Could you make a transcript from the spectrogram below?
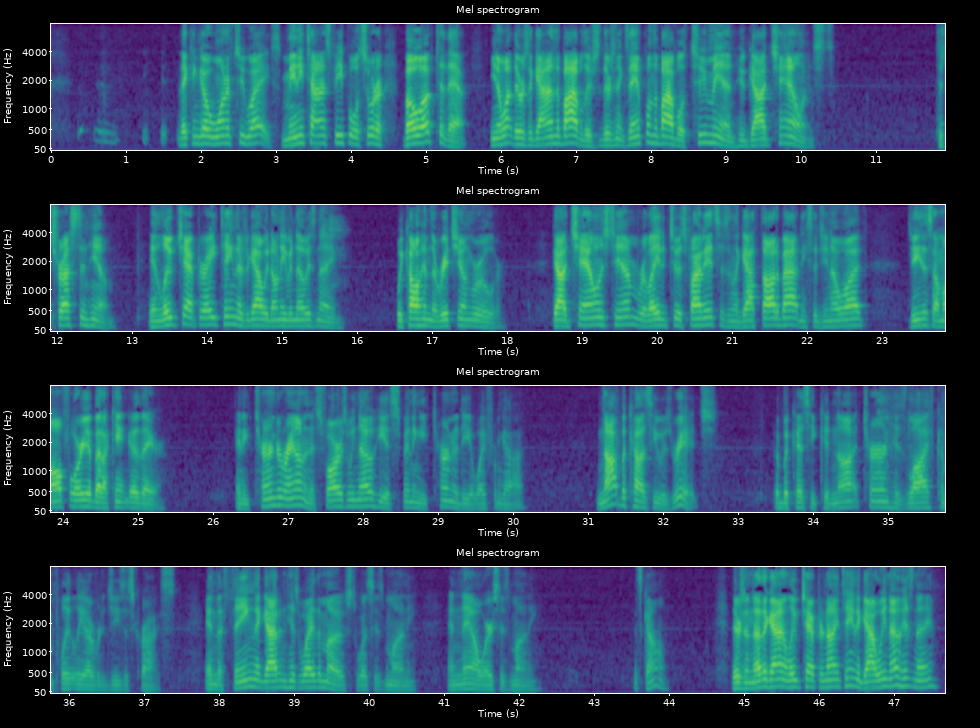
they can go one of two ways. Many times people will sort of bow up to that. You know what? There was a guy in the Bible, there's, there's an example in the Bible of two men who God challenged to trust in him. In Luke chapter 18, there's a guy we don't even know his name. We call him the rich young ruler. God challenged him related to his finances, and the guy thought about it, and he said, You know what? Jesus, I'm all for you, but I can't go there. And he turned around, and as far as we know, he is spending eternity away from God. Not because he was rich, but because he could not turn his life completely over to Jesus Christ. And the thing that got in his way the most was his money. And now, where's his money? It's gone. There's another guy in Luke chapter 19, a guy we know his name.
